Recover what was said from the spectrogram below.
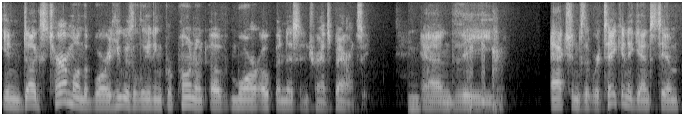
in Doug's term on the board, he was a leading proponent of more openness and transparency. Mm. And the actions that were taken against him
